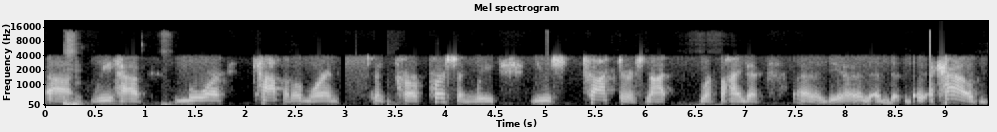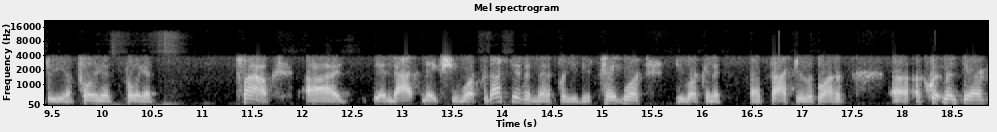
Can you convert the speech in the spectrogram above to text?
Uh, we have more capital, more investment per person. We use tractors, not work behind a uh, you know a, cow, you know, pulling a pulling a plow. Uh, and that makes you more productive, and therefore you get paid more. You work in a, a factory with a lot of uh, equipment there.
